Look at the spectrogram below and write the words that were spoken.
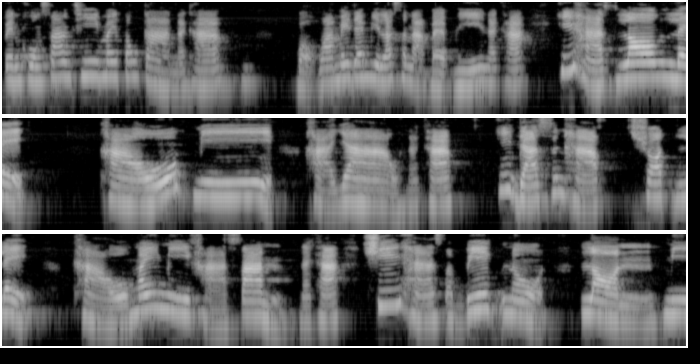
เป็นโครงสร้างที่ไม่ต้องการนะคะ บอกว่าไม่ได้มีลักษณะแบบนี้นะคะ he has long leg เขามีขายาวนะคะ he doesn't have short leg เขาไม่มีขาสั้นนะคะ she has a big nose หล่อนมี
